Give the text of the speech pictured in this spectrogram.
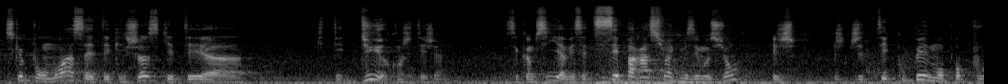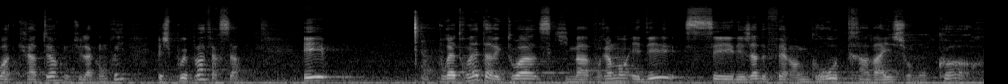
Parce que pour moi, ça a été quelque chose qui était, euh, qui était dur quand j'étais jeune. C'est comme s'il y avait cette séparation avec mes émotions et j'étais coupé de mon propre pouvoir de créateur, comme tu l'as compris, et je ne pouvais pas faire ça. Et pour être honnête avec toi, ce qui m'a vraiment aidé, c'est déjà de faire un gros travail sur mon corps.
